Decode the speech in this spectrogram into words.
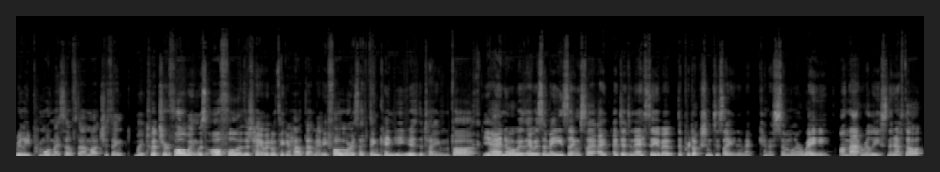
really promote myself that much. I think my Twitter following was awful at the time. I don't think I had that many followers. I think I knew you at the time, but yeah, no, it was it was amazing. So I, I did an essay about the production design in a kind of similar way on that release, and I thought,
